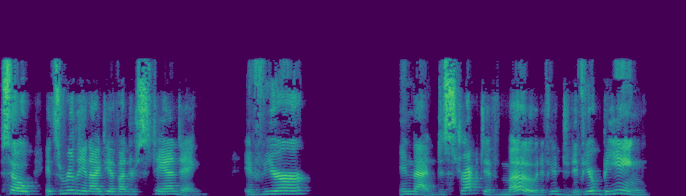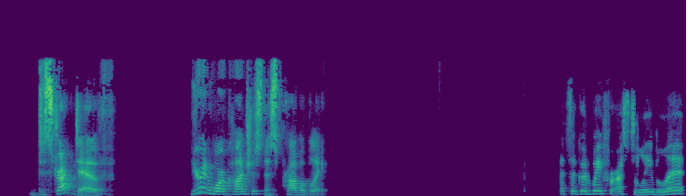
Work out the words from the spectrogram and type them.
So it's really an idea of understanding. If you're in that destructive mode, if you're if you're being destructive, you're in war consciousness probably. That's a good way for us to label it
